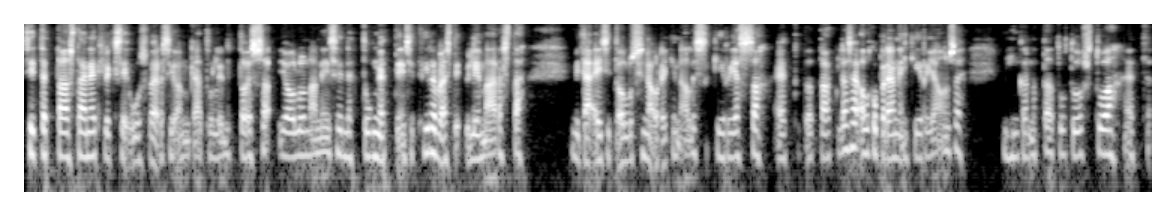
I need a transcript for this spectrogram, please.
sitten taas tämä Netflixin uusi versio, mikä tuli nyt toissa jouluna, niin sinne tungettiin sitten hirveästi ylimääräistä, mitä ei sitten ollut siinä originaalissa kirjassa. Että tota, kyllä se alkuperäinen kirja on se, mihin kannattaa tutustua. Että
